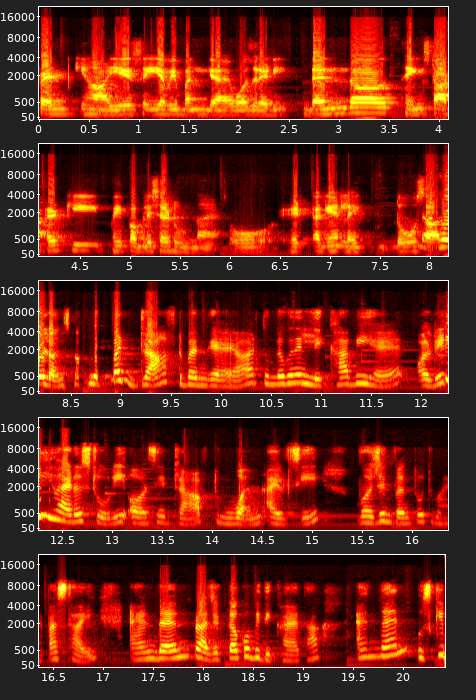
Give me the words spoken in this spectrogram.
felt कि हाँ ये सही अभी बन गया है was ready then the thing started कि भाई publisher ढूंढना है so it again like दो साल hold on so but draft बन गया यार तुम लोगों ने लिखा भी है already you had a story or say draft one I would say version one तो तुम्हारे पास था ही and then प्राजक्ता को भी दिखाया था and then उसके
